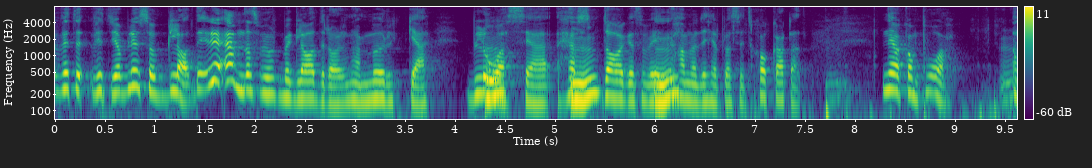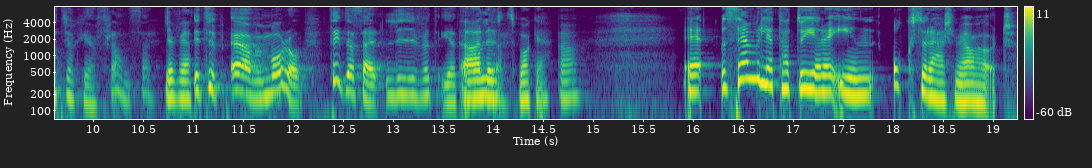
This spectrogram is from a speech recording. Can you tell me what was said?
vet du, vet du, jag blev så glad. Det är det enda som har gjort mig glad idag, den här mörka, blåsiga Mm. höstdagen som vi hamnade i helt plötsligt, chockartat. När jag kom på att jag kan göra fransar. Mm. Jag vet. I typ övermorgon. tänkte jag så här, livet är tillbaka. Ja, lite tillbaka. Ja. Eh, och sen vill jag tatuera in också det här som jag har hört.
